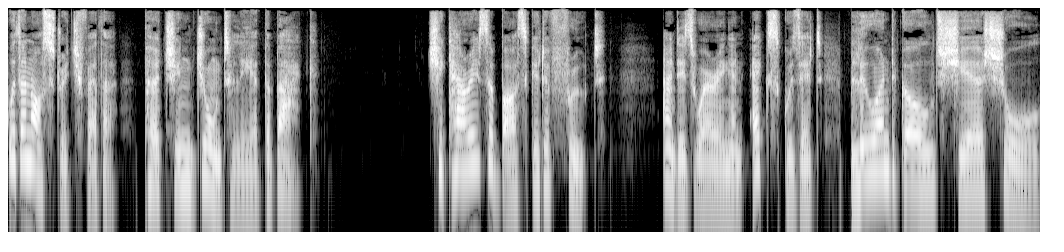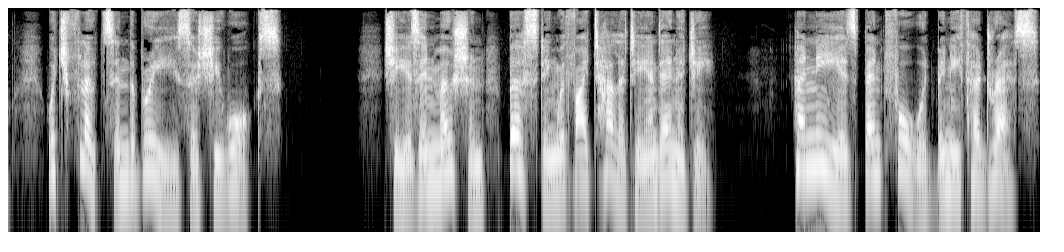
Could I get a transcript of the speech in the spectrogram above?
with an ostrich feather perching jauntily at the back. She carries a basket of fruit and is wearing an exquisite blue and gold sheer shawl which floats in the breeze as she walks. She is in motion, bursting with vitality and energy. Her knee is bent forward beneath her dress,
